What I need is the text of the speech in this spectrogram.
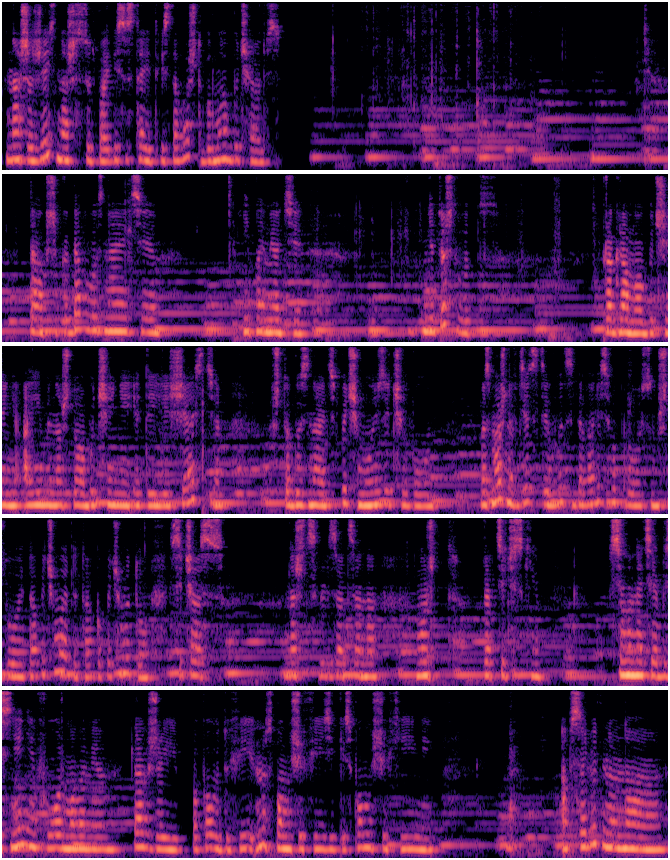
наша жизнь, наша судьба и состоит из того, чтобы мы обучались. Также, когда вы узнаете и поймете не то, что вот программу обучения, а именно, что обучение это и есть счастье, чтобы знать, почему, из-за чего. Возможно, в детстве вы задавались вопросом, что это, а почему это так, а почему то. Сейчас наша цивилизация, она может практически всему найти объяснение формулами, также и по поводу, ну, с помощью физики, с помощью химии. Абсолютно на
